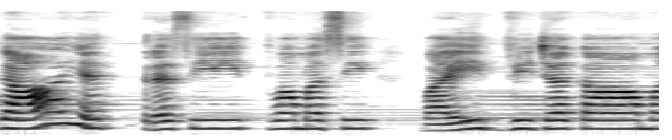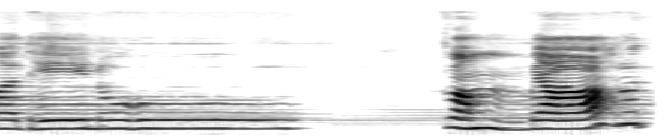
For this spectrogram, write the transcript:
गायत्रसी त्वमसि वैद्विजकामधेनुः। त्वं व्याहृतित्रयमिह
